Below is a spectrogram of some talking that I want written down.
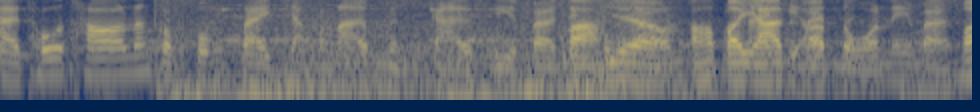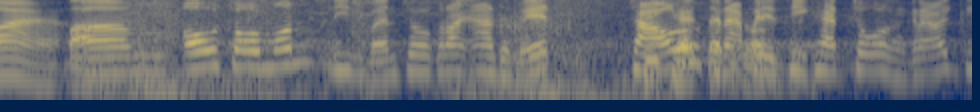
ដែល total ហ្នឹងកំពុងតែចាប់ផ្ដើមនឹងកើតទៀតបាទអញ្ចឹង cooldown អស់3អ ultimate ត់តន់ទេបាទបាទបាទអឺអូចូលមុន D7 ចូលក្រោយ Ultimate ចោល Secret គណៈពេលតែ C-Cat ចូលខាងក្រោយគឺ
